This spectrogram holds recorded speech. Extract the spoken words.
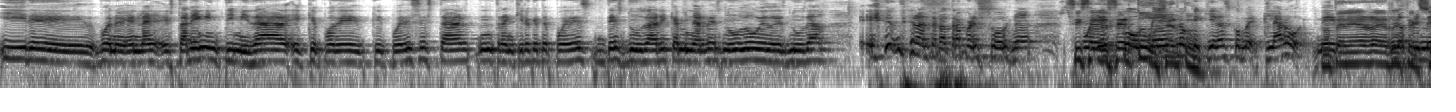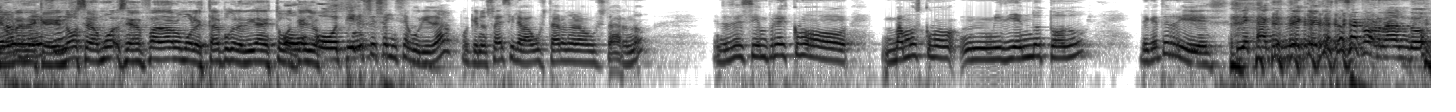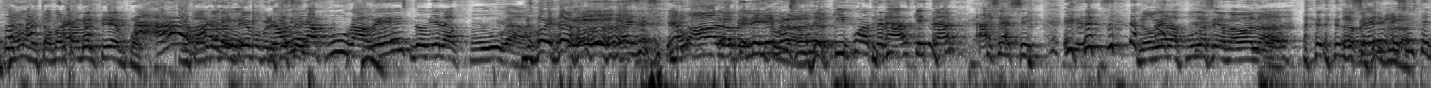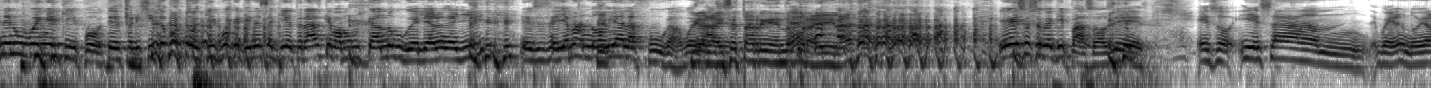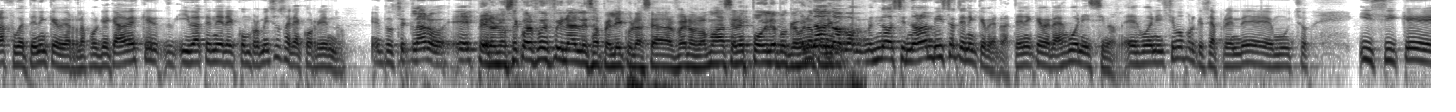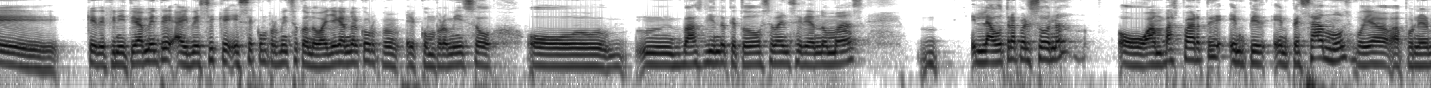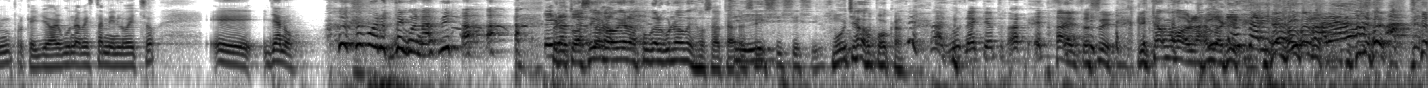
ir, eh, bueno, en la- estar en intimidad, eh, que, puede- que puedes estar tranquilo, que te puedes desnudar y caminar desnudo o desnuda eh, delante de la otra persona. Sí, ser- puedes ser tú, comer ser lo tú. que quieras comer. Claro, No tener restricciones de que meses- no se va, se va a enfadar o molestar porque le diga esto o, o, aquello. o tienes esa inseguridad porque no sabes si le va a gustar o no le va a gustar, ¿no? Entonces siempre es como, vamos como midiendo todo. ¿De qué te ríes? ¿De, a- de qué te estás acordando? No, me está marcando el tiempo. Ah, me está marcando el tiempo, pero no es que vi se- la fuga, ¿ves? No vi la fuga. No vi Eh, es. No, ah, la Es que tenemos película. un equipo atrás que está, hace así. Novia la fuga se llamaba la, la Ah. Eso es, película. eso es tener un buen equipo. Te felicito por tu equipo que tienes aquí atrás, que van buscando, googlearon allí. Eso se llama novia la fuga. Bueno, Mira, ahí se está riendo por ahí. la- Eso es un equipazo, así es. Eso, y esa, mm, bueno, novia a la fuga, tienen que verla, porque cada vez que iba a tener el compromiso salía corriendo. Entonces, claro. eh, Pero no sé cuál fue el final de esa película. O sea, bueno, vamos a hacer spoiler porque es una no, película. no, no, si no la han visto, tienen que verla, tienen que verla, es buenísima, es buenísimo porque se aprende mucho. Y sí que, que definitivamente hay veces que ese compromiso, cuando va llegando el compromiso o mm, vas viendo que todo se va enseriando más, mm, la otra persona o ambas partes empe- empezamos, voy a, a ponerme porque yo alguna vez también lo he hecho, eh, ya no. bueno, no tengo nadie. Pero tú has sido novia de la fuga alguna vez, o sea, Sí, sí, sí, sí. ¿Muchas o pocas? Alguna que otra vez. Ah, entonces, ¿qué estamos hablando aquí?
